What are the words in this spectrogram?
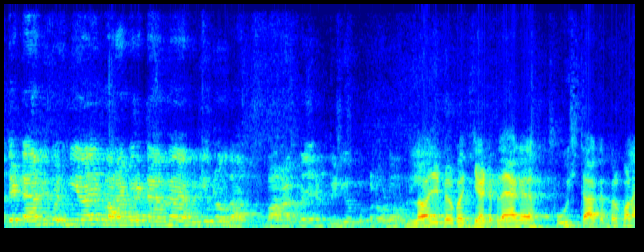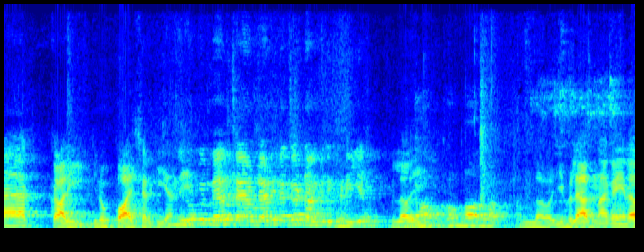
ਅਜੇ ਟਾਈਮ ਵੀ ਕੁਝ ਨਹੀਂ ਆਇਆ 12 ਵਜੇ ਟਾਈਮ ਹੈ ਵੀਡੀਓ ਬਣਾਉਂਦਾ। 12 ਵਜੇ ਵੀਡੀਓ ਅਪਲੋਡ ਹੋਣੀ ਲਓ ਜੀ ਬਿਲਕੁਲ ਜੈਡ ਬਲੈਕ ਪੂਛ ਤੱਕ ਬਿਲਕੁਲ ਐ ਕਾਲੀ ਜਿਹਨੂੰ ਪਾਲਸ਼ਰ ਕੀ ਜਾਂਦੇ ਆ। ਕਿਉਂਕਿ ਮੈਂ ਟਾਈਮ ਲੈਣ ਨਹੀਂ ਲੱਗਾ ਡੰਗ ਦੀ ਖੜੀ ਆ। ਲਓ ਜੀ। ਲਓ ਜੀ ਬਲੈਕ ਨਾ ਕਹਿੰਦਾ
